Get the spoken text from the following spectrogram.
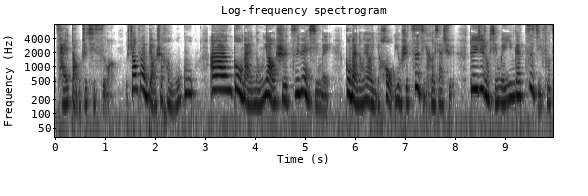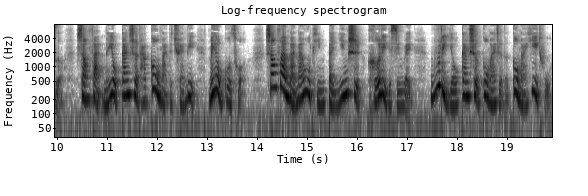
才导致其死亡。商贩表示很无辜，安安购买农药是自愿行为。购买农药以后又是自己喝下去，对于这种行为应该自己负责。商贩没有干涉他购买的权利，没有过错。商贩买卖物品本应是合理的行为，无理由干涉购买者的购买意图。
